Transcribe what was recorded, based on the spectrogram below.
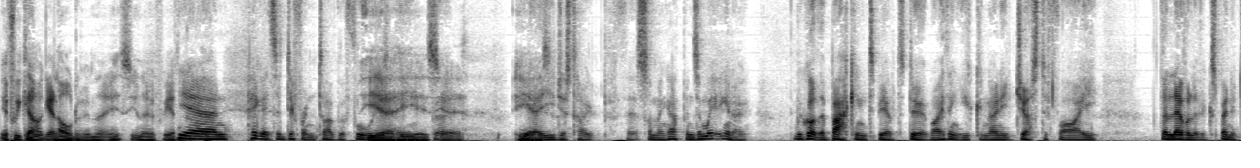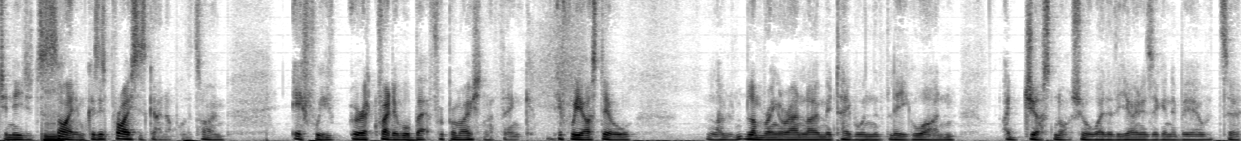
if we can't get hold of him. That is, you know, if we haven't. Yeah, and Pigott's a different type of forward. yeah, isn't he is. But, Yeah, he yeah, is. you just hope that something happens, and we, you know, we've got the backing to be able to do it. But I think you can only justify the level of expenditure needed to Mm. sign him because his price is going up all the time. If we are a credible bet for promotion, I think if we are still lumbering around low mid-table in the League One, I'm just not sure whether the owners are going to be able to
